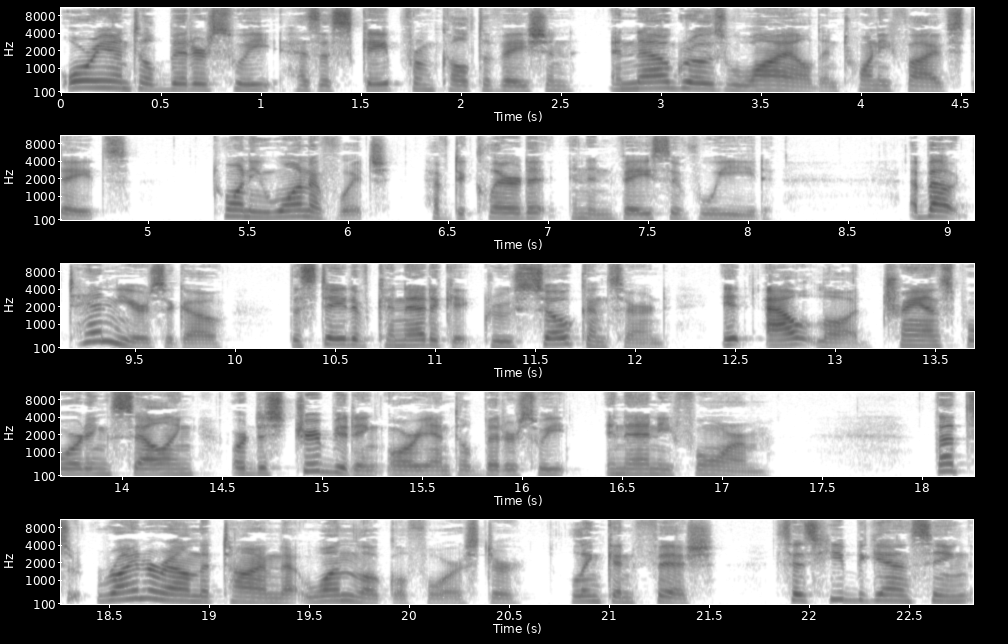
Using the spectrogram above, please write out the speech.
Oriental bittersweet has escaped from cultivation and now grows wild in 25 states, 21 of which have declared it an invasive weed. About 10 years ago, the state of Connecticut grew so concerned it outlawed transporting, selling, or distributing Oriental bittersweet in any form. That's right around the time that one local forester, Lincoln Fish, says he began seeing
